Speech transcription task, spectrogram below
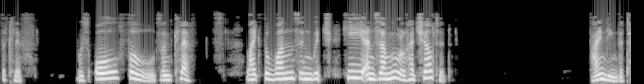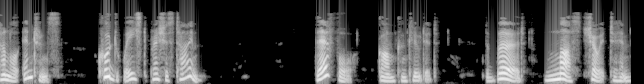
the cliff was all folds and clefts like the ones in which he and Zamul had sheltered. Finding the tunnel entrance could waste precious time. Therefore, Gom concluded, the bird must show it to him.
